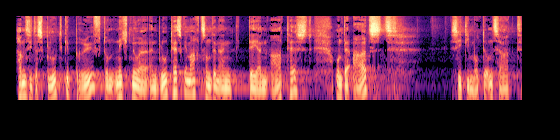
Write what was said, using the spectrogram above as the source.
haben sie das Blut geprüft und nicht nur einen Bluttest gemacht, sondern einen DNA-Test und der Arzt sieht die Mutter und sagt,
